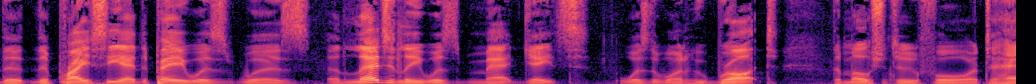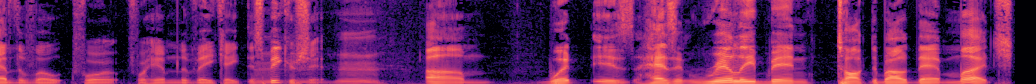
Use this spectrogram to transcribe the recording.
the the price he had to pay was was allegedly was Matt Gaetz was the one who brought the motion to for to have the vote for for him to vacate the speakership. Um, what is hasn't really been talked about that much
